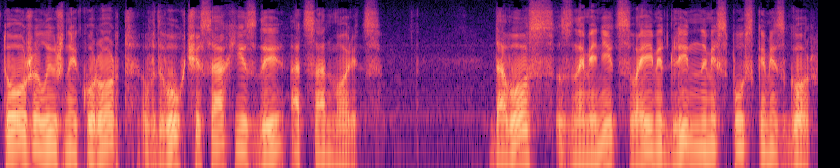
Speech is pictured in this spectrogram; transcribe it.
тоже лыжный курорт в двух часах езды от Сан-Мориц. Давос знаменит своими длинными спусками с гор.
